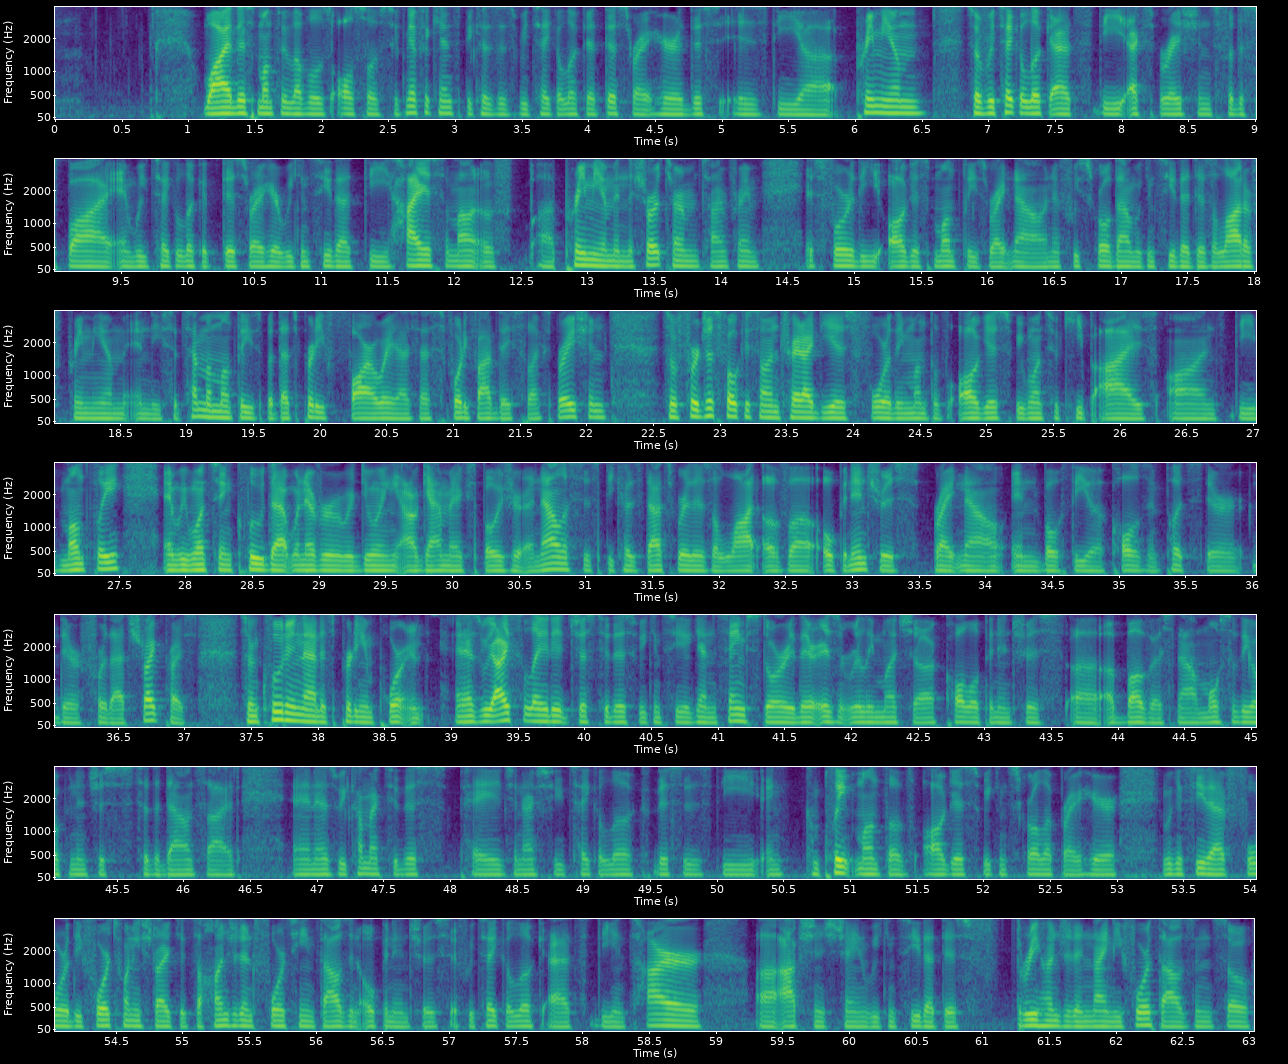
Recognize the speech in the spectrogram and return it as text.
Why this monthly level is also significant because as we take a look at this right here, this is the uh, premium. So if we take a look at the expirations for the SPY and we take a look at this right here, we can see that the highest amount of uh, premium in the short-term time frame is for the August monthlies right now. And if we scroll down, we can see that there's a lot of premium in the September monthlies, but that's pretty far away as that's 45 days till expiration. So for just focus on trade ideas for the month of August, we want to keep eyes on the monthly and we want to include that whenever we're doing our gamma exposure analysis because that's where there's a lot of uh, open interest right now in both the uh, calls and puts there there for that strike price. So including that is pretty important. And as we isolate it just to this, we can see again the same story. There isn't really much uh, call open interest uh, above us now. Most of the open interest is to the downside. And as we come back to this page and actually take a look, this is the complete month of August. We can scroll up right here. And we can see that for the 420 strike, it's 114,000 open interest. If we take a look at the entire uh, options chain, we can see that there's 394,000. So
